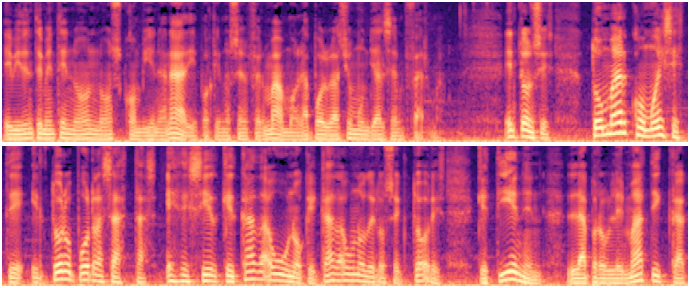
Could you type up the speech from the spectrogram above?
evidentemente no nos conviene a nadie, porque nos enfermamos, la población mundial se enferma. Entonces, tomar como es este el toro por las astas, es decir, que cada uno, que cada uno de los sectores que tienen la problemática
